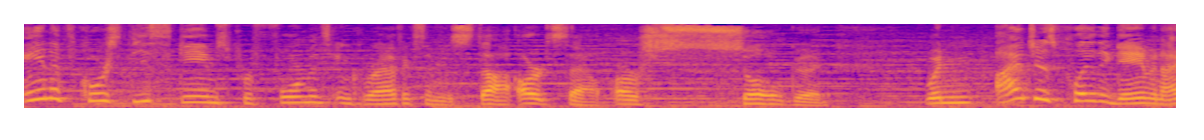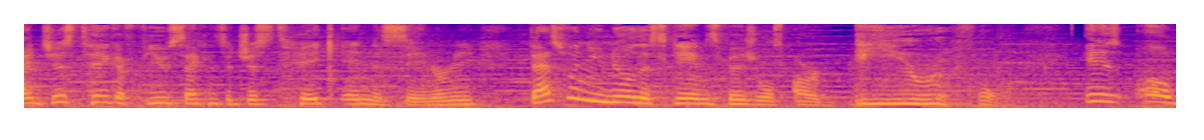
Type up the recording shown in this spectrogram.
And of course, these games' performance and graphics and the art style are so good. When I just play the game and I just take a few seconds to just take in the scenery, that's when you know this game's visuals are beautiful. It is all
